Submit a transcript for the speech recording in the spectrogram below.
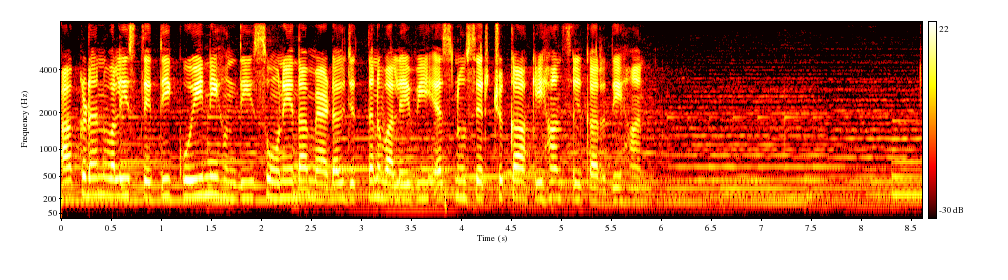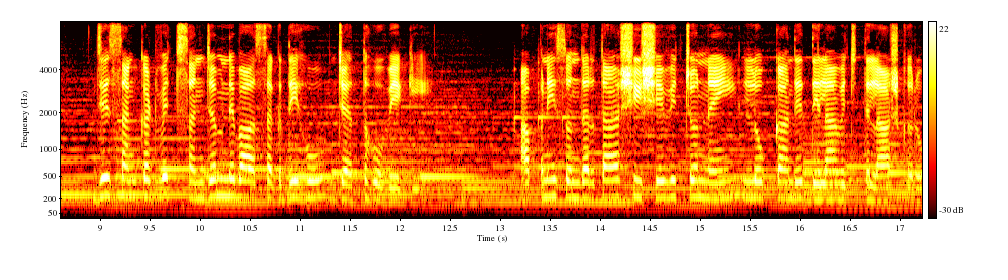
ਆਕੜਨ ਵਾਲੀ ਸਥਿਤੀ ਕੋਈ ਨਹੀਂ ਹੁੰਦੀ, ਸੋਨੇ ਦਾ ਮੈਡਲ ਜਿੱਤਣ ਵਾਲੇ ਵੀ ਇਸ ਨੂੰ ਸਿਰ ਝੁਕਾ ਕੇ ਹਾਸਲ ਕਰਦੇ ਹਨ। ਜੇ ਸੰਕਟ ਵਿੱਚ ਸੰਜਮ ਨਿਭਾ ਸਕਦੇ ਹੋ, ਜਿੱਤ ਹੋਵੇਗੀ। ਆਪਣੀ ਸੁੰਦਰਤਾ ਸ਼ੀਸ਼ੇ ਵਿੱਚੋਂ ਨਹੀਂ, ਲੋਕਾਂ ਦੇ ਦਿਲਾਂ ਵਿੱਚ ਤਲਾਸ਼ ਕਰੋ।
